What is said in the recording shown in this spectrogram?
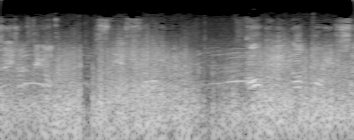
Sześć razy w tygodniu. Pędzę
